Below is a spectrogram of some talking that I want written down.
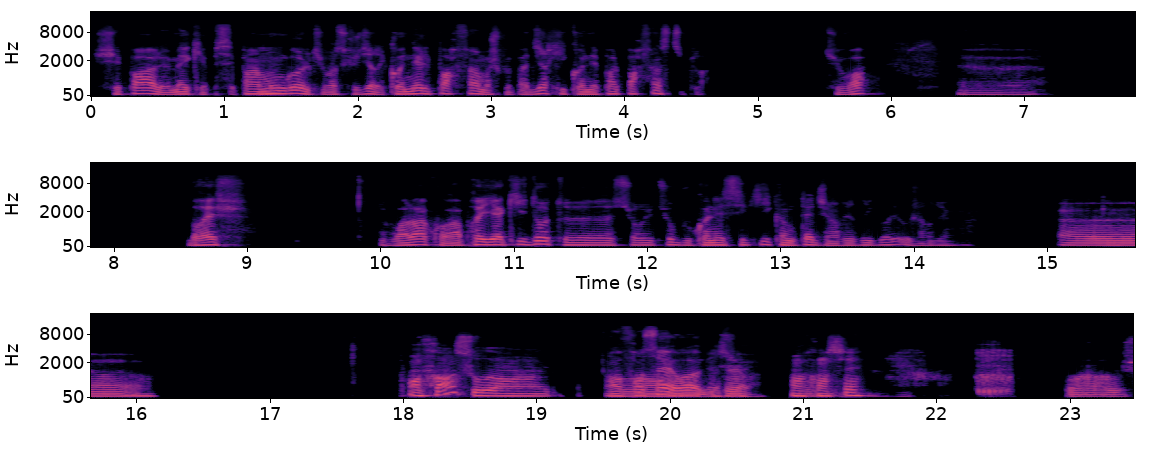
je sais pas, le mec, c'est pas un mongol, tu vois ce que je veux dire. Il connaît le parfum. Moi, je peux pas dire qu'il connaît pas le parfum, ce type-là. Tu vois? Euh, Bref, voilà quoi. Après, il y a qui d'autre euh, sur YouTube? Vous connaissez qui comme tête? J'ai envie de rigoler aujourd'hui. Euh, En France ou en, En français, en- ouais, bien sûr. En français? Je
